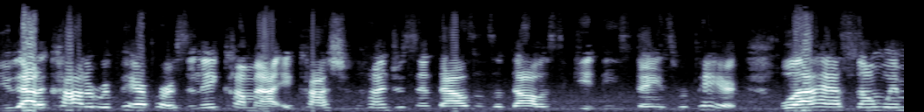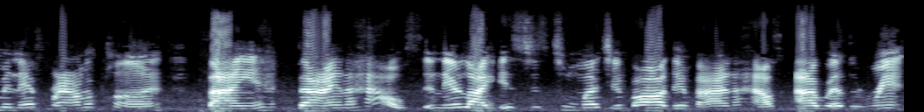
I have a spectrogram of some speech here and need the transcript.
You got to call the repair person. They come out. It costs you hundreds and thousands of dollars to get these things repaired. Well, I have some women that frown upon buying buying a house and they're like it's just too much involved in buying a house. I'd rather rent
